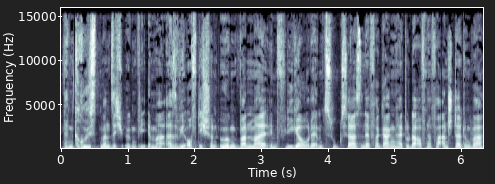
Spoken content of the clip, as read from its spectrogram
dann grüßt man sich irgendwie immer. Also wie oft ich schon irgendwann mal im Flieger oder im Zug saß in der Vergangenheit oder auf einer Veranstaltung war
